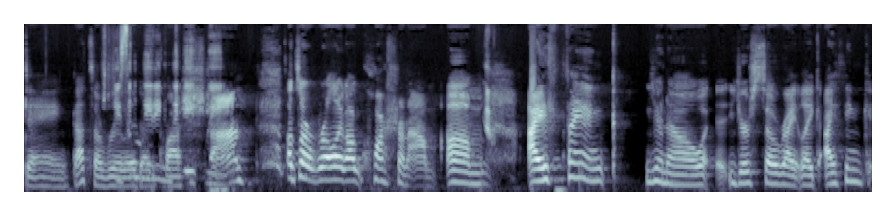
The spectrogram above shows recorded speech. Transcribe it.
Dang, that's a She's really good question. That's a really good question, Em. Um, Yeah. I think you know you're so right. Like, I think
